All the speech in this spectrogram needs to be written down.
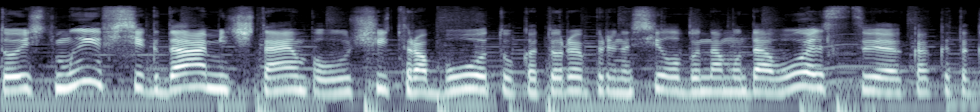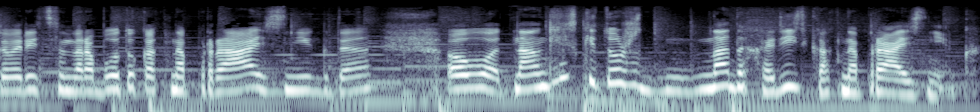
То есть мы всегда мечтаем получить работу, которая приносила бы нам удовольствие, удовольствие, как это говорится, на работу как на праздник, да. Вот. На английский тоже надо ходить как на праздник.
